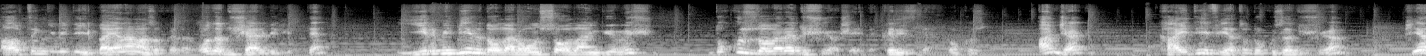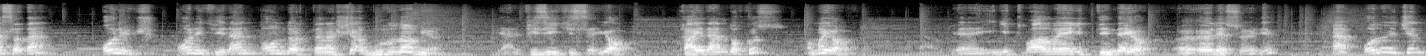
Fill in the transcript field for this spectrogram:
altın gibi değil. Dayanamaz o kadar. O da düşer birlikte. 21 dolar onsu olan gümüş 9 dolara düşüyor şeyde krizde. 9. Ancak kaydi fiyatı 9'a düşüyor. Piyasada 13, 12'den 14'ten aşağı bulunamıyor. Yani fizikisi yok. Kayden 9 ama yok. Yani, e, git almaya gittiğinde yok. Öyle söyleyeyim. Ha, onun için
